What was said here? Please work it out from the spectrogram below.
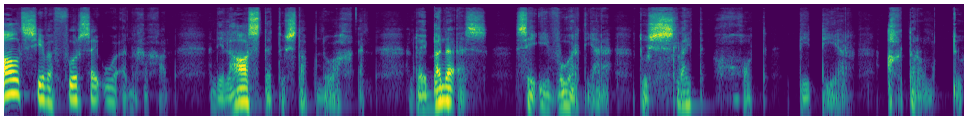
Al sewe voor sy oë ingegaan en die laaste toe stap Noag in. En toe hy binne is sê u woord Here toe sluit God die deur agter hom toe.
